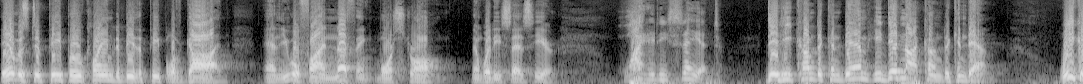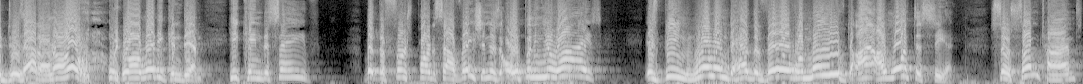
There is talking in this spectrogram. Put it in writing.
It was to people who claimed to be the people of God. And you will find nothing more strong than what he says here. Why did he say it? Did he come to condemn? He did not come to condemn. We could do that on our own. we were already condemned. He came to save. But the first part of salvation is opening your eyes, is being willing to have the veil removed. I, I want to see it. So sometimes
